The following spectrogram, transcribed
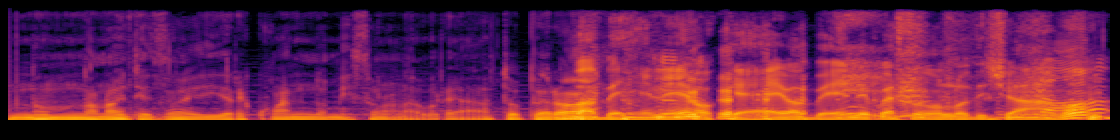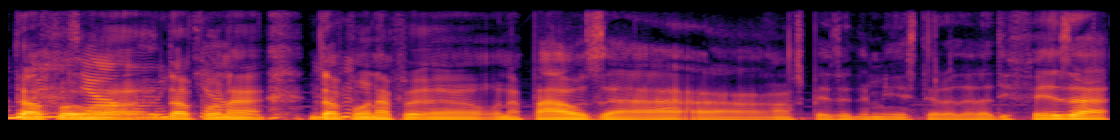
non, non ho intenzione di dire quando mi sono laureato, però Va bene, ok, va bene, questo non lo diciamo. No. dopo, Mettiamo, dopo una, dopo una- una pausa a spese del Ministero della Difesa,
